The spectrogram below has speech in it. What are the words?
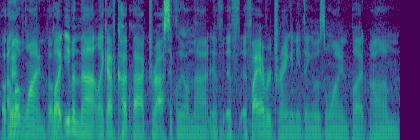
What? I love wine, Okay. but even that, like I've cut back drastically on that. If if if I ever drank anything, it was wine. But um,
